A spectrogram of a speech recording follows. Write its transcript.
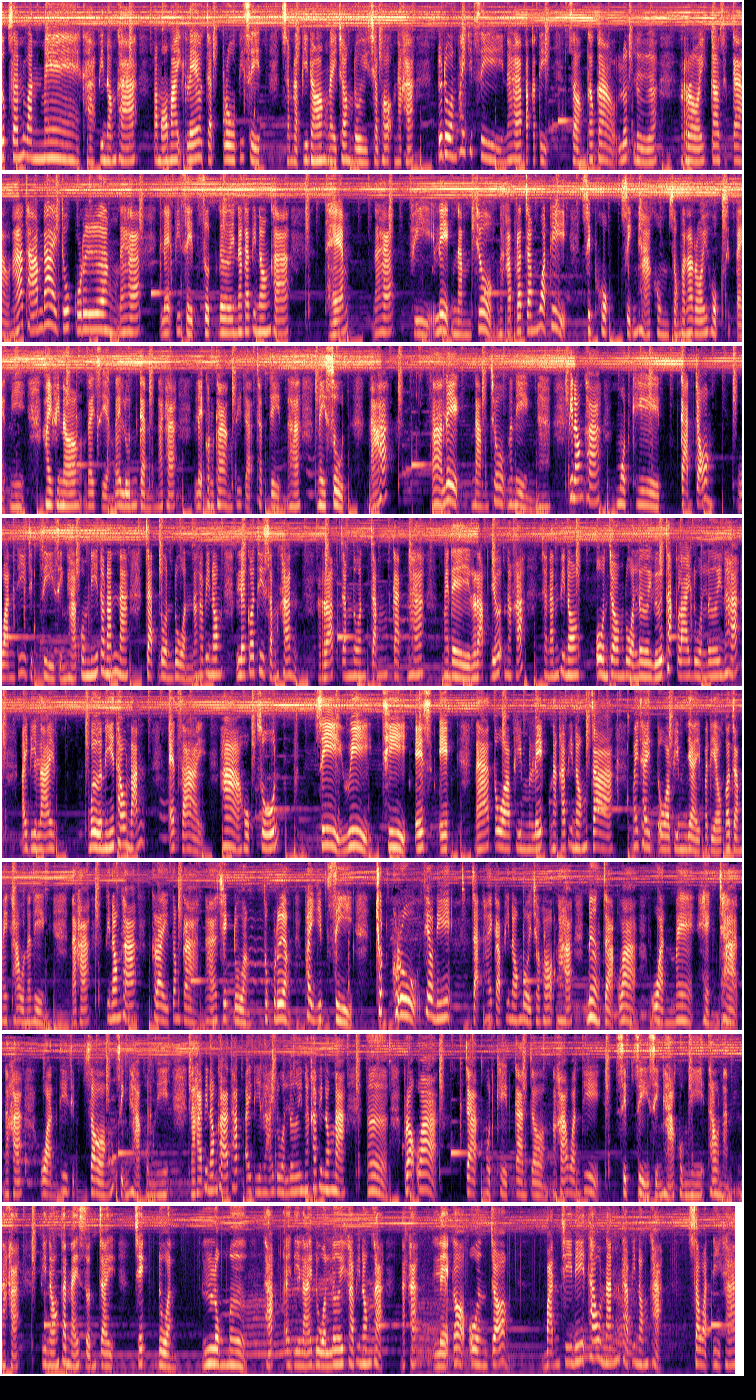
สุขสันต์วันแม่ค่ะ พี่น้องคะป้าหมอมาอีกแล้วจัดโปรพิเศษสำหรับพี่น้องในช่องโดยเฉพาะนะคะดูดวงไพ่ยิบสี่นะคะ ปกติ 299 ลดเหลือ 199 นะถามได้ทุกเรื่องนะคะ และพิเศษสุดเลยนะคะพี่น้องคะแถมนะคะฟรีเลขนำโชคนะคะ ประจำงวดที่ 16 สิงหาคม 2568 นี้ ให้พี่น้องได้เสียงได้ลุ้นกันนะคะ และค่อนข้างที่จะชัดเจนนะคะในสูตรนะคะเลขนำโชคนั่นเองนะคะพี่น้องคะหมดเขตการจองวันที่ 14 สิงหาคมนี้เท่านั้นนะ จัดด่วนๆนะคะพี่น้องและก็ที่สำคัญรับจำนวนจำกัดนะคะไม่ได้รับเยอะนะคะ ฉะนั้นพี่น้อง โอนจองด่วนเลย หรือทักไลน์ด่วนเลยนะคะ ID ไลน์เบอร์นี้เท่านั้นแอดไซน์560 CVTSX นะตัวพิมพ์เล็กนะคะ พี่น้องจะไม่ใช่ตัวพิมพ์ใหญ่ประเดี๋ยวก็จะไม่เข้านั่นเองนะคะ พี่น้องคะใครต้องการนะคะเช็คดวงทุกเรื่องไพ่ยิปซีชุดครูเที่ยวนี้ จัดให้กับพี่น้องโดยเฉพาะนะคะ เนื่องจากว่าวันแม่แห่งชาตินะคะ วันที่ 12 สิงหาคมนี้นะคะ พี่น้องคะทัก ID ไลน์ด่วนเลยนะคะ พี่น้องนะเออเพราะว่าจะหมดเขตการจองนะคะ วันที่ 14 สิงหาคมนี้เท่านั้นนะคะ พี่น้องท่านไหนสนใจเช็คด่วนลงมือทัก ID ไลน์ด่วนเลยค่ะพี่น้องค่ะ นะคะ และก็โอนจอง บัญชีนี้เท่านั้นค่ะพี่น้องค่ะ สวัสดีค่ะ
